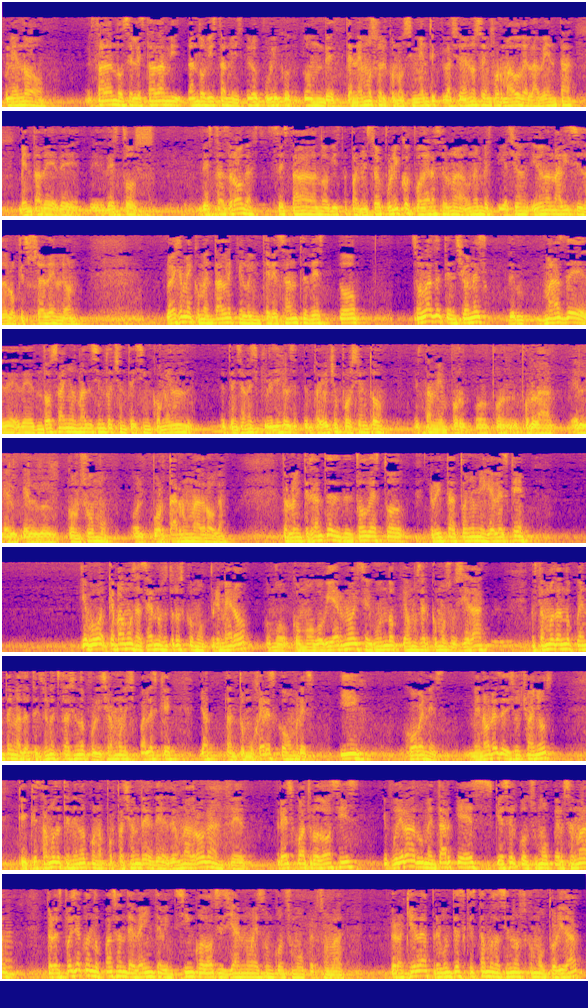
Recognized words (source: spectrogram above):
poniendo, está dando, se le está dando, vista al Ministerio Público donde tenemos el conocimiento y que la ciudad nos ha informado de la venta, venta de, de, estos, de estas drogas. Se está dando vista para el Ministerio Público poder hacer una, una investigación y un análisis de lo que sucede en León. Pero déjeme comentarle que lo interesante de esto son las detenciones de más de, de, dos años, más de 185 mil detenciones y que les dije el 78% es también por, por, por, por la, consumo o el portar una droga. Pero lo interesante de, todo esto, Rita, Toño Miguel, es que ¿Qué, qué vamos a hacer nosotros como primero, como, como gobierno y segundo, qué vamos a hacer como sociedad? Nos estamos dando cuenta en las detenciones que está haciendo Policía Municipal es que ya tanto mujeres como hombres y jóvenes menores de 18 años que, que estamos deteniendo con la aportación de, de, de una droga entre 3, 4 dosis que pudieran argumentar que es, que es el consumo personal. Pero después ya cuando pasan de 20, 25 dosis ya no es un consumo personal. Pero aquí la pregunta es qué estamos haciendo como autoridad.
